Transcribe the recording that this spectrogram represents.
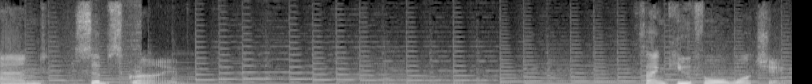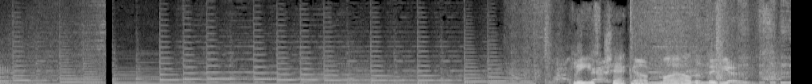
and subscribe. Thank you for watching. Please check out my other videos.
